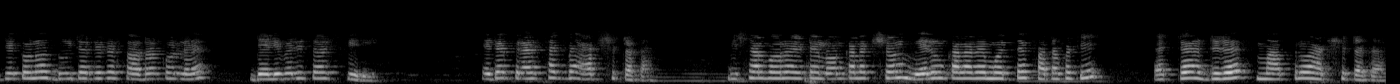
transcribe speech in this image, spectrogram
যে কোনো দুইটা ড্রেস অর্ডার করলে ডেলিভারি চার্জ ফ্রি। এটা প্রাইস থাকবে আটশো টাকা। বিশাল বড় এটা লোন কালেকশন। মেরুন কালারের মধ্যে ফাটাফাটি একটা ড্রেস মাত্র আটশো টাকা।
